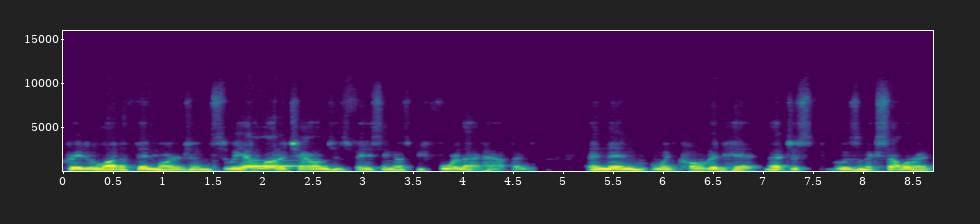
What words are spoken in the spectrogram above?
created a lot of thin margins. So we had a lot of challenges facing us before that happened. And then when COVID hit, that just was an accelerant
